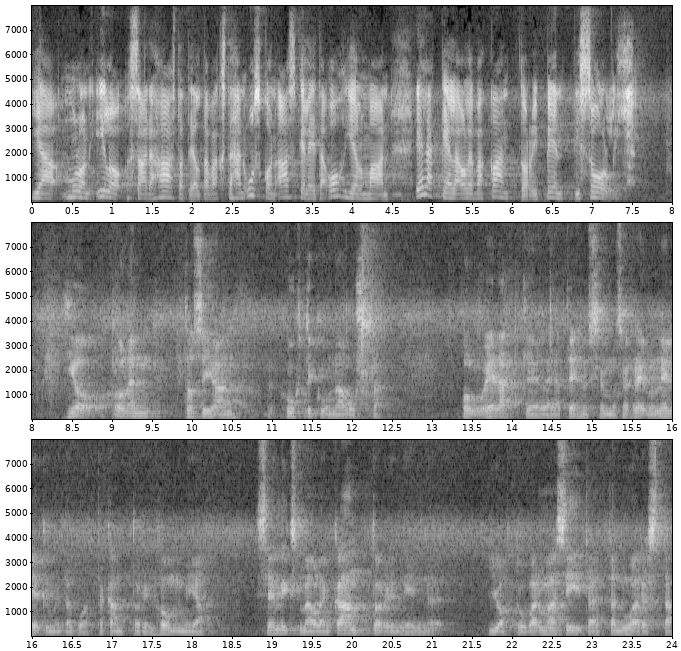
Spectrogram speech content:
Ja mulla on ilo saada haastateltavaksi tähän Uskon askeleita ohjelmaan eläkkeellä oleva kanttori Pentti Solje. Joo, olen tosiaan huhtikuun alusta ollut eläkkeellä ja tehnyt semmoisen reilun 40 vuotta kanttorin hommia. Se, miksi mä olen kanttori, niin johtuu varmaan siitä, että nuoresta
